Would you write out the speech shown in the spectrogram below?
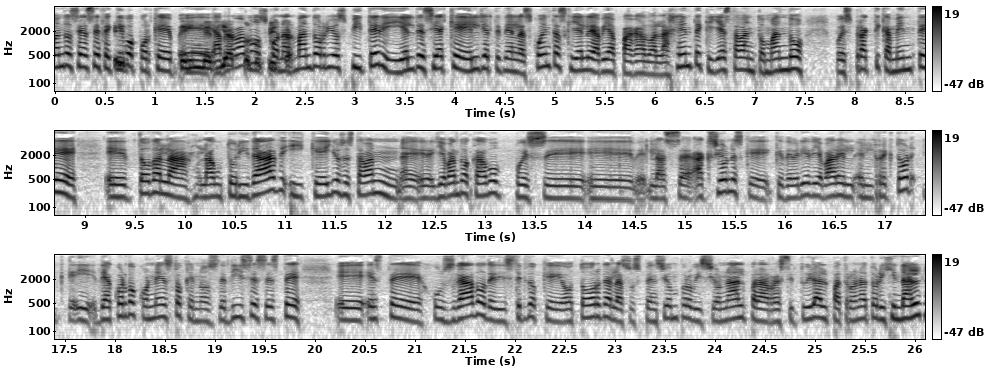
¿Cuándo se hace efectivo? Porque eh, hablábamos con Armando Ríos Peter y él decía que él ya tenía las cuentas, que ya le había pagado a la gente, que ya estaban tomando pues prácticamente eh, toda la, autoridad y que ellos estaban eh, llevando a cabo pues las acciones que, debería llevar el, rector. de acuerdo con esto que nos dices, este, este juzgado de distrito que otorga la suspensión provisional para restituir al patronato original,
